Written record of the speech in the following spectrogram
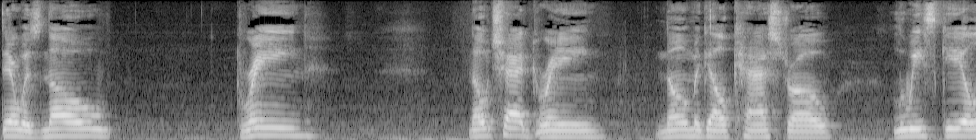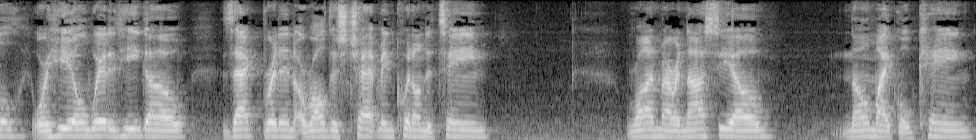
There was no Green, no Chad Green, no Miguel Castro, Luis Gil or Heel, where did he go? Zach Britton, Aroldis Chapman quit on the team. Ron Marinaccio, no Michael King.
